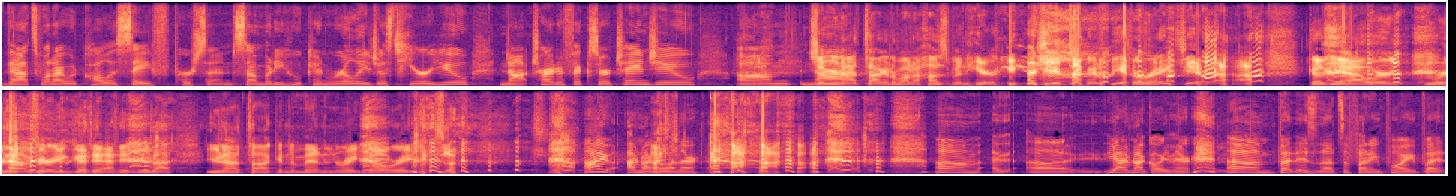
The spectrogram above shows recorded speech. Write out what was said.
that's what I would call a safe person. Somebody who can really just hear you, not try to fix or change you. Um, so not... you're not talking about a husband here. you're, you're talking, yeah, right? Because yeah, we're we're not very good at it. You're not you're not talking to men right now, right? So, I, I'm not going there. um, uh, yeah, I'm not going there. Um, but is, that's a funny point. But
